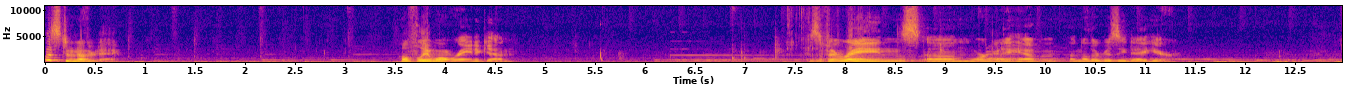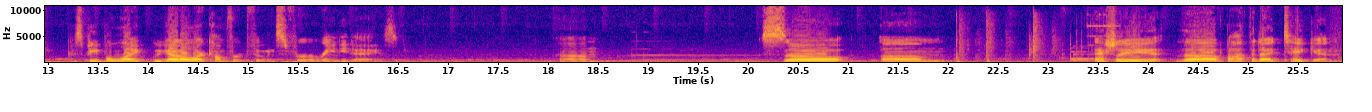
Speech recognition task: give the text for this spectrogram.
Let's do another day. Hopefully it won't rain again. Because if it rains, um, we're going to have a, another busy day here. Because people like, we got all our comfort foods for rainy days. Um, so, um, actually, the bot that I'd taken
